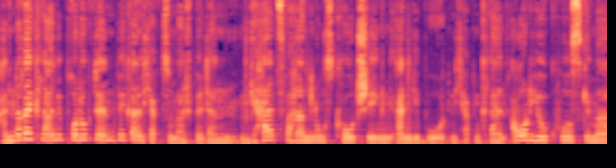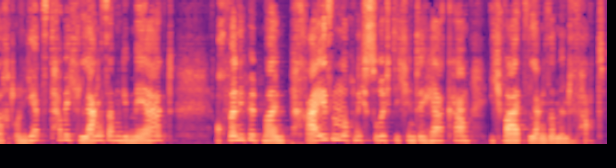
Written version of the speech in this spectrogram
andere kleine Produkte entwickelt. Ich habe zum Beispiel dann ein Gehaltsverhandlungscoaching angeboten. Ich habe einen kleinen Audiokurs gemacht und jetzt habe ich langsam gemerkt, auch wenn ich mit meinen Preisen noch nicht so richtig hinterherkam, ich war jetzt langsam in Fahrt.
